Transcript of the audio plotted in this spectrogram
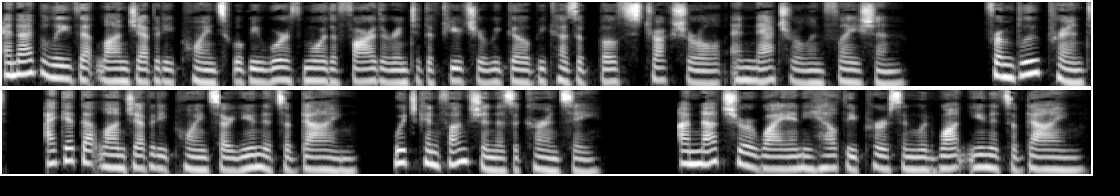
And I believe that longevity points will be worth more the farther into the future we go because of both structural and natural inflation. From Blueprint, I get that longevity points are units of dying, which can function as a currency. I'm not sure why any healthy person would want units of dying.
